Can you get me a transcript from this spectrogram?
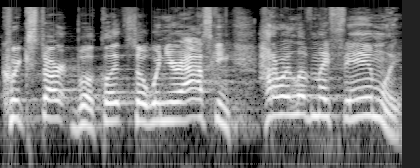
quick start booklet. So when you're asking, how do I love my family?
